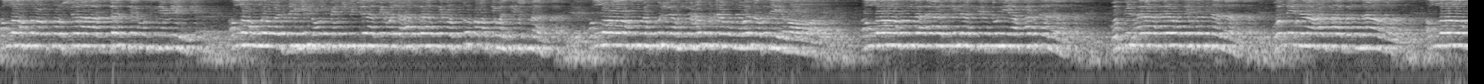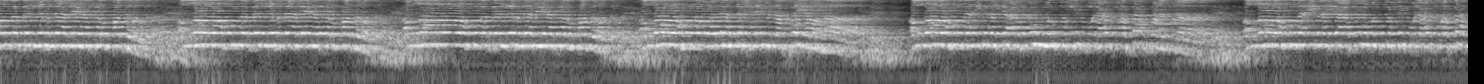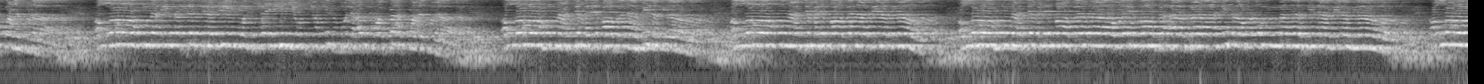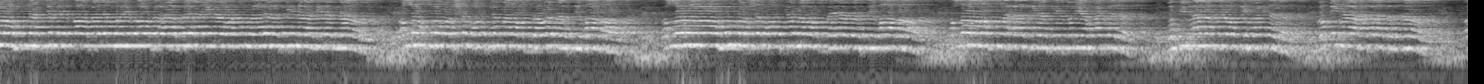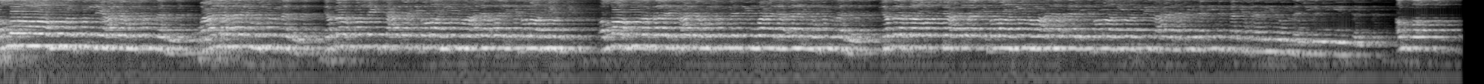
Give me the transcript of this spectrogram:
اللهم انصر شابات المسلمين. اللهم وزينهم بالحجاب والعفاف والسترة والحشمة اللهم كن لهم عونا ونصيرا. اللهم آتنا في الدنيا حسنة وفي الآخرة حسنة وقنا عذاب النار اللهم بلغنا ليلة القدر اللهم بلغنا ليلة القدر. اللهم بلغنا ليلة القدر. اللهم ولا تحرمنا خيرها. اللهم إنك عفو تحب العفو فاعف عنا. اللهم إنك عفو تحب العفو فاعف عنا. اللهم إنك كريم حي تحب العفو فاعف عنا. اللهم اعتق رقابنا من النار. اللهم اعتق رقابنا محمد وعلى آل محمد كما صليت على إبراهيم وعلى آل إبراهيم. اللهم بارك على محمد وعلى آل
